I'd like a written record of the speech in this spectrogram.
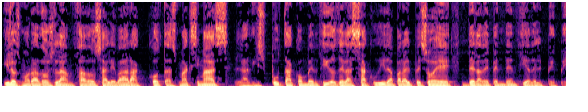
y los morados lanzados a elevar a cotas máximas la disputa convencidos de la sacudida para el PSOE de la dependencia del PP.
